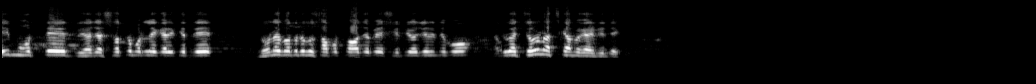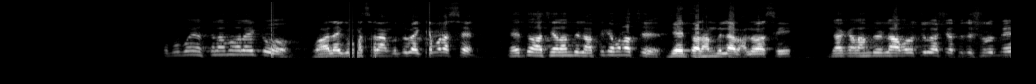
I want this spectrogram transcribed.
এই মুহূর্তে দুই হাজার সতেরো মডেলের গাড়ির ক্ষেত্রে লোনে কতটুকু সাপোর্ট পাওয়া যাবে সেটিও জেনে নেব। এবার চলুন আজকে আমরা গাড়িটি দেখি। অপু ভাই, আসসালামু আলাইকুম। ওয়ালাইকুম আসসালাম রুদ্র ভাই, কেমন আছেন? এই তো আছি আলহামদুলিল্লাহ। আপনি কেমন আছেন? যেহেতু আলহামদুলিল্লাহ ভালো আছি। যাক আলহামদুলিল্লাহ আবারও চলে আসি আপনাদের শোরুমে।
